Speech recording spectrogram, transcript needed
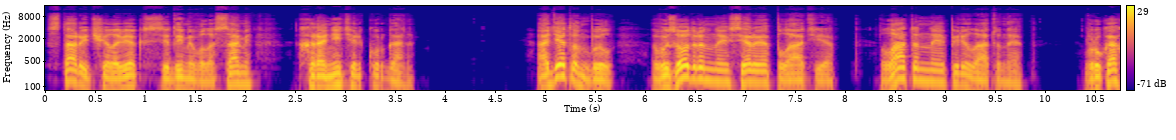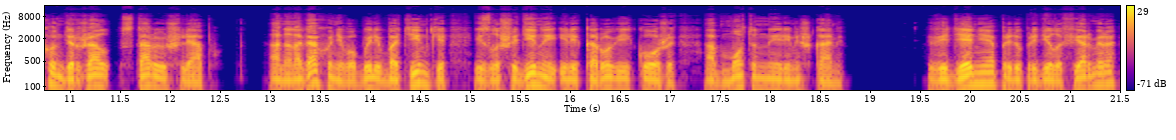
старый человек с седыми волосами, хранитель кургана. Одет он был в изодранное серое платье, латанное-перелатанное. В руках он держал старую шляпу, а на ногах у него были ботинки из лошадиной или коровьей кожи, обмотанные ремешками. Видение предупредило фермера,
